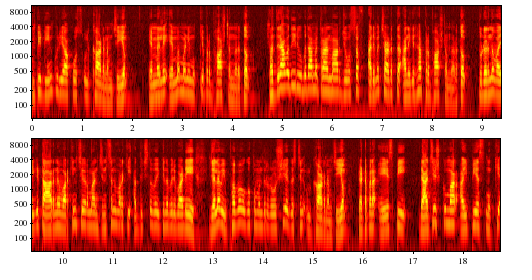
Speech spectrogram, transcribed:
എം പി ഡീൻ കുര്യാക്കോസ് ഉദ്ഘാടനം ചെയ്യും. M L A M M Mani മുഖ്യപ്രഭാഷണം നടത്തും. ഭദ്രാവതി രൂപതാ മെത്രാൻമാർ ജോസഫ് അരുമച്ചാടത്ത് അനുഗ്രഹ പ്രഭാഷണം നടത്തും. തുടർന്ന് വൈകിട്ട് ആറിന് വർക്കിംഗ് ചെയർമാൻ ജിൻസൺ വർക്കി അധ്യക്ഷത വഹിക്കുന്ന പരിപാടി ജലവിഭവ വകുപ്പ് മന്ത്രി റോഷി അഗസ്റ്റിൻ ഉദ്ഘാടനം ചെയ്യും. Kattappana A S P Rajesh Kumar I P S മുഖ്യ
